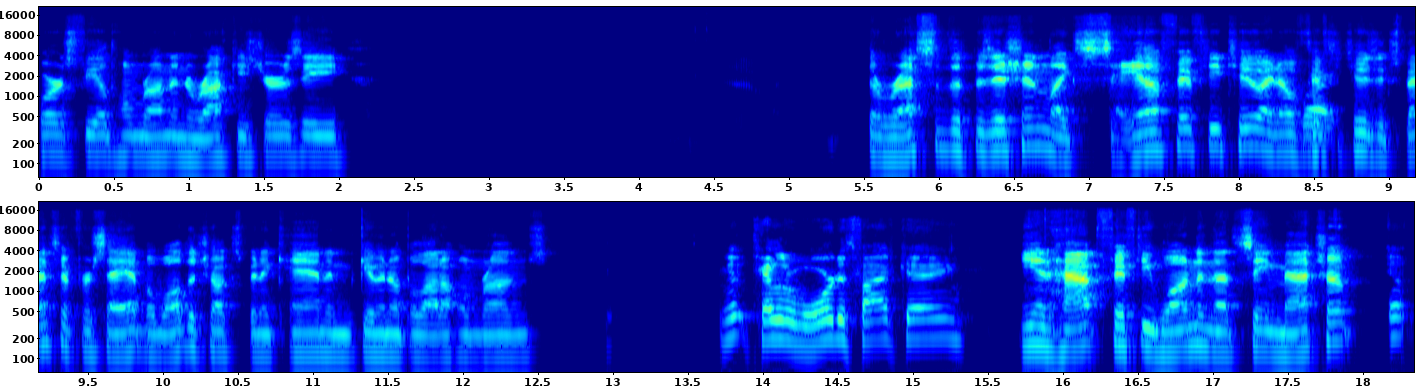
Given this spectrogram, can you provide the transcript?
Coors Field home run in a Rockies jersey. The rest of the position, like Seiya 52. I know 52 right. is expensive for Seiya, but Waldichuk's been a can and given up a lot of home runs. Taylor Ward is 5K. Ian Happ 51 in that same matchup. Yep.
